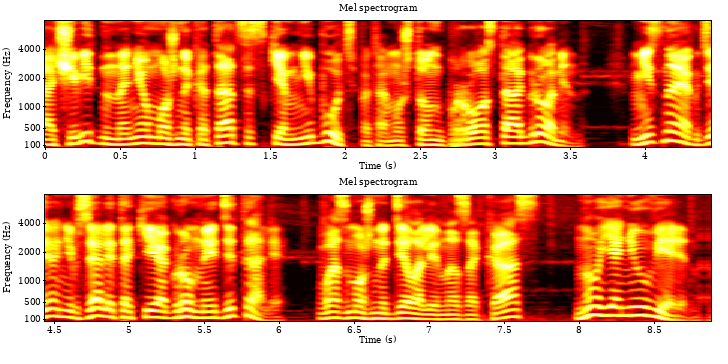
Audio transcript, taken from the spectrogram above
Очевидно, на нем можно кататься с кем-нибудь, потому что он просто огромен. Не знаю, где они взяли такие огромные детали. Возможно, делали на заказ, но я не уверен.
